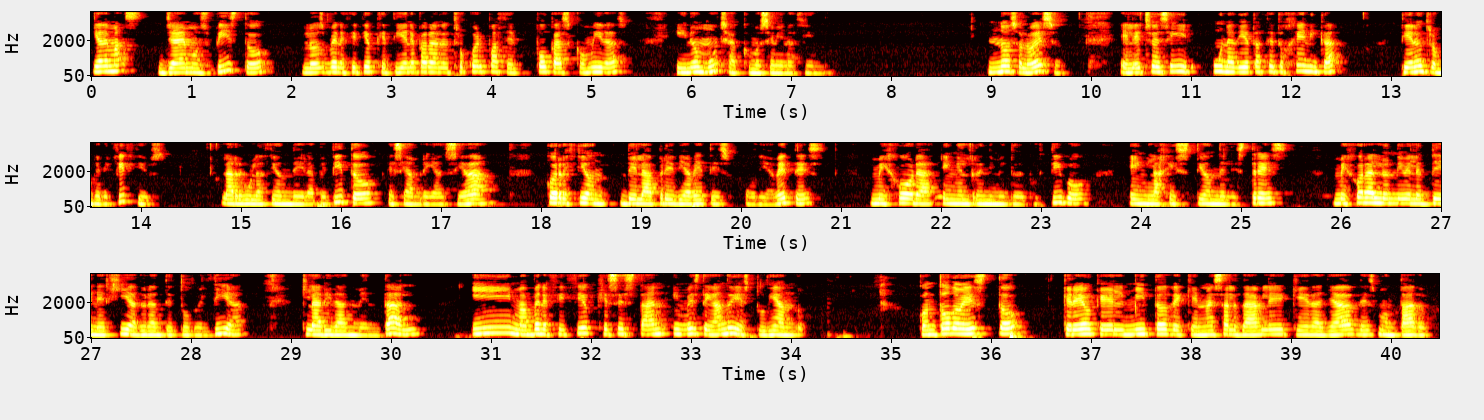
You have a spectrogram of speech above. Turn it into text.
Y además ya hemos visto los beneficios que tiene para nuestro cuerpo hacer pocas comidas y no muchas como se viene haciendo. No solo eso, el hecho de seguir una dieta cetogénica tiene otros beneficios. La regulación del apetito, ese hambre y ansiedad, corrección de la prediabetes o diabetes, mejora en el rendimiento deportivo, en la gestión del estrés, mejoran los niveles de energía durante todo el día, claridad mental y más beneficios que se están investigando y estudiando. Con todo esto, creo que el mito de que no es saludable queda ya desmontado.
